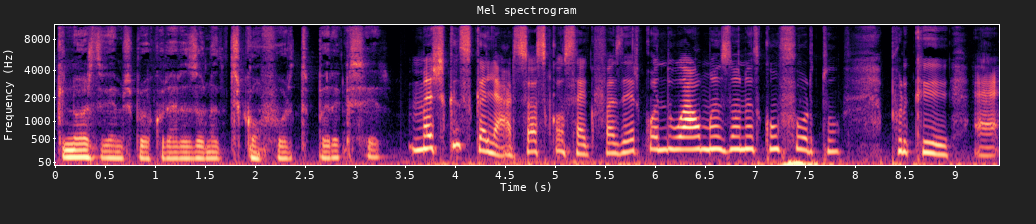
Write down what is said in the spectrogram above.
que nós devemos procurar a zona de desconforto para crescer. Mas que se calhar só se consegue fazer quando há uma zona de conforto. Porque eh,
